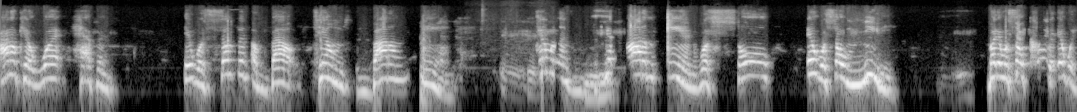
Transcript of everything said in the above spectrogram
I don't care what happened. It was something about Tim's bottom end. Mhm. Timbaland's his bottom end was so it was so meaty, but it was so clear. It would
